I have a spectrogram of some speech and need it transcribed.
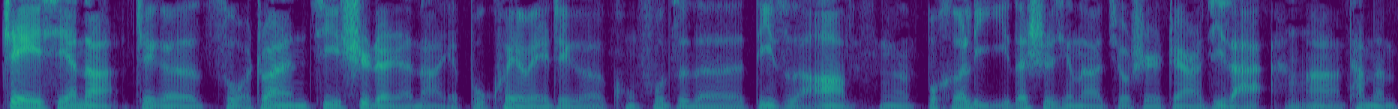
这些呢，这个左传记事的人呢，也不愧为这个孔夫子的弟子啊。嗯，不合礼仪的事情呢，就是这样记载啊。他们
